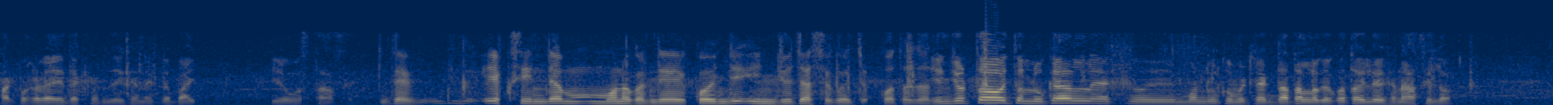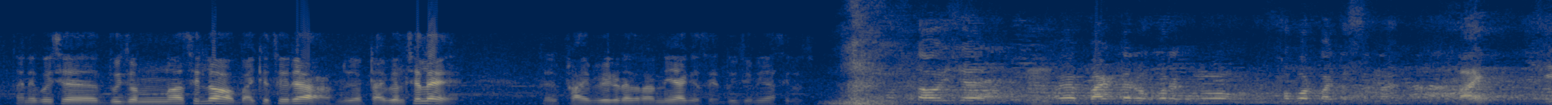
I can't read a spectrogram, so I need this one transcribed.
চাকপাখাটাই দেখলাম যে এখানে একটা বাইক এই অবস্থা আছে। এক্সিডেন্টে মনে করেন যে কোন যে ইনজুর আছে কত- ইনজোর তো ওই তো লোকাল এক ওই মন্ডল কমিটির এক দাদার লগে কথা হইল এখানে আসিল। তাই কইছে দুইজন আসিল বাইকে চইরা দুইজন ট্রাইবেল ছেলে। ফায়ার ব্রিগেডে তারা নিয়ে গেছে দুইজনই আসিল অবস্থা হয়েছে আমি বাইকটার উপরে কোনো খবর পাইতেছি না? বাইক কি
